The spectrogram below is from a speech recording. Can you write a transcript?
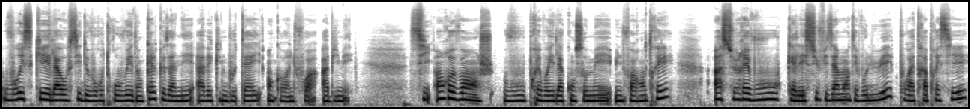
vous risquez là aussi de vous retrouver dans quelques années avec une bouteille, encore une fois, abîmée. Si en revanche vous prévoyez de la consommer une fois rentrée, assurez-vous qu'elle est suffisamment évoluée pour être appréciée,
